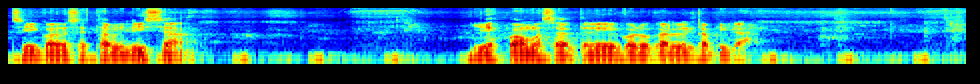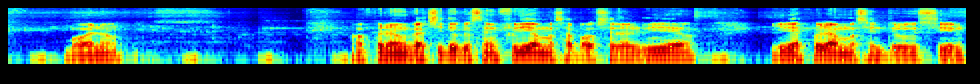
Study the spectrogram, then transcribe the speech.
¿sí? Cuando se estabiliza. Y después vamos a tener que colocarle el capilar. Bueno. Vamos a esperar un cachito que se enfríe. Vamos a pausar el video. Y después vamos a introducir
